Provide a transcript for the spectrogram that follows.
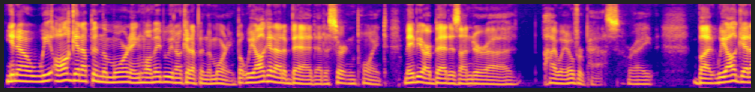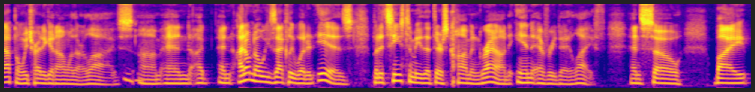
you know, we all get up in the morning. Well, maybe we don't get up in the morning, but we all get out of bed at a certain point. Maybe our bed is under a highway overpass, right? but we all get up and we try to get on with our lives. Mm-hmm. Um, and I and I don't know exactly what it is, but it seems to me that there's common ground in everyday life. And so by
